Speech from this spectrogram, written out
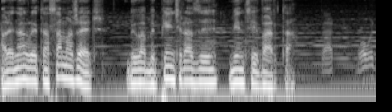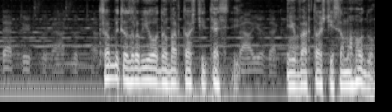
ale nagle ta sama rzecz byłaby 5 razy więcej warta. Co by to zrobiło do wartości Tesli i wartości samochodu?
